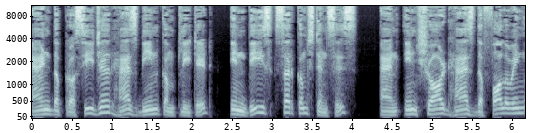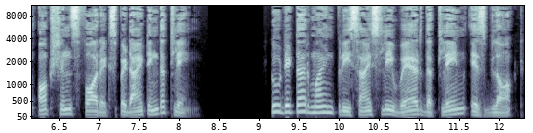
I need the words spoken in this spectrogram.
and the procedure has been completed. In these circumstances, an insured has the following options for expediting the claim. To determine precisely where the claim is blocked,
